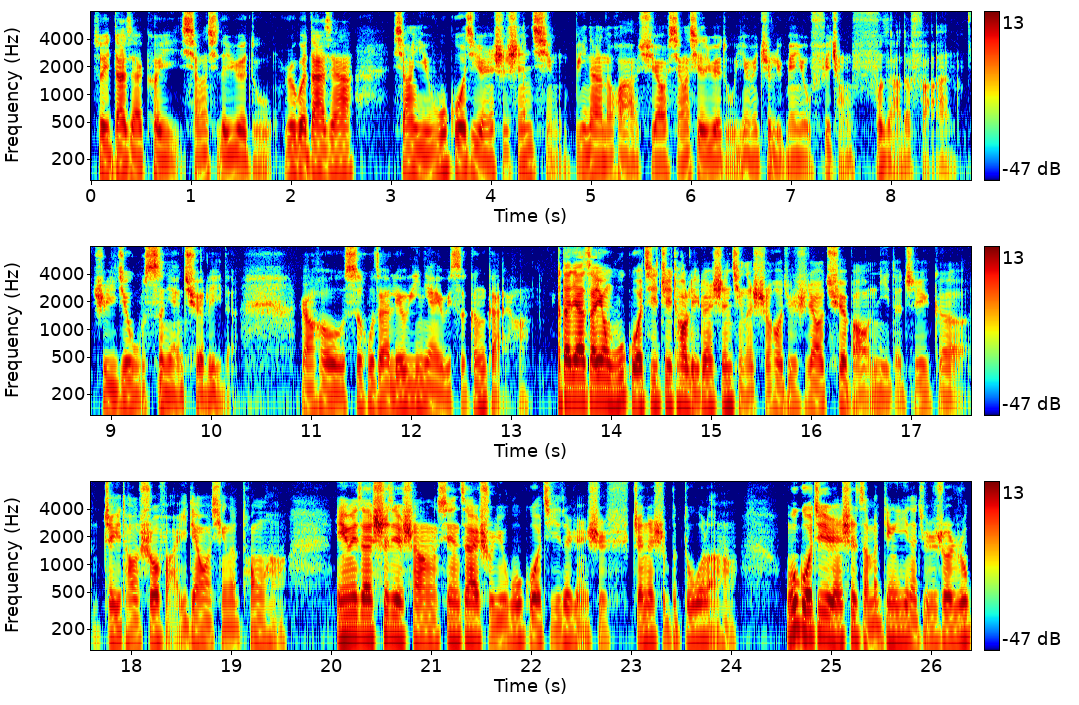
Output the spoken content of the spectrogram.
所以大家可以详细的阅读。如果大家想以无国籍人士申请避难的话，需要详细的阅读，因为这里面有非常复杂的法案，是一九五四年确立的，然后似乎在六一年有一次更改哈。大家在用无国籍这套理论申请的时候，就是要确保你的这个这一套说法一定要行得通哈，因为在世界上现在属于无国籍的人士真的是不多了哈。无国籍人士怎么定义呢？就是说，如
